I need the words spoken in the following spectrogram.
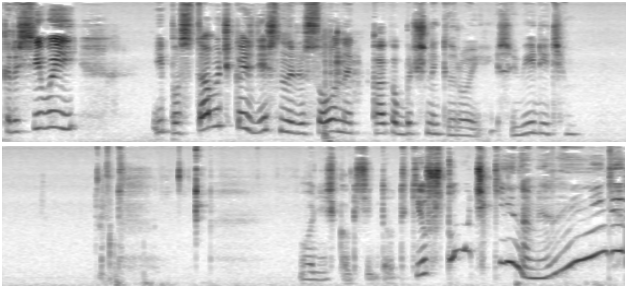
Красивый. И поставочка здесь нарисована, как обычный герой, если видите. Вот. Вот здесь, как всегда, вот такие штучки. Нам интересно.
